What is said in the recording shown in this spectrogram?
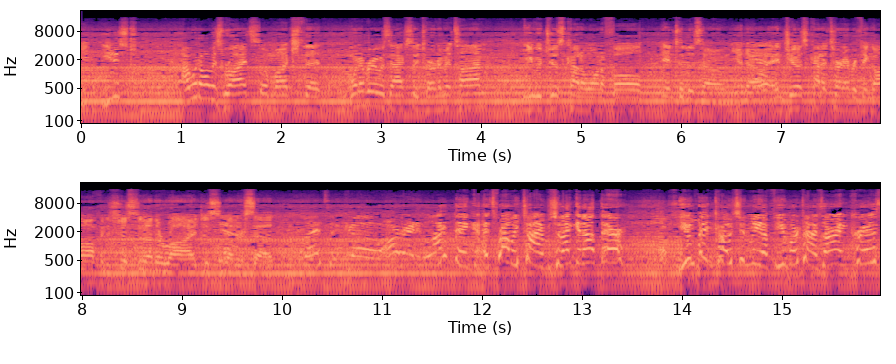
You, you just. I would always ride so much that whenever it was actually tournament time, you would just kind of want to fall into the zone, you know, and just kind of turn everything off, and it's just another ride, just another set. Let's go. All righty. Well, I think it's probably time. Should I get out there? You've been coaching me a few more times. All right, Chris.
